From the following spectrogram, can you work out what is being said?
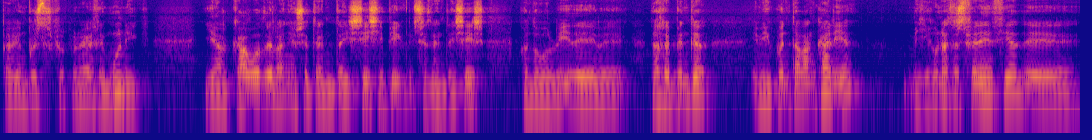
Pagué impuestos por primera vez en Múnich. Y al cabo del año 76 y pico, 76, cuando volví de, de repente en mi cuenta bancaria me llegó una transferencia de,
